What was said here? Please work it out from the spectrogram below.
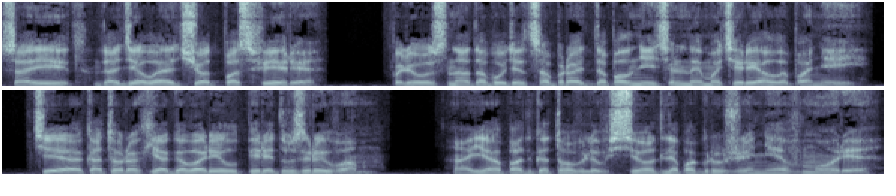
Саид, доделай отчет по сфере. Плюс надо будет собрать дополнительные материалы по ней. Те, о которых я говорил перед взрывом. А я подготовлю все для погружения в море».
